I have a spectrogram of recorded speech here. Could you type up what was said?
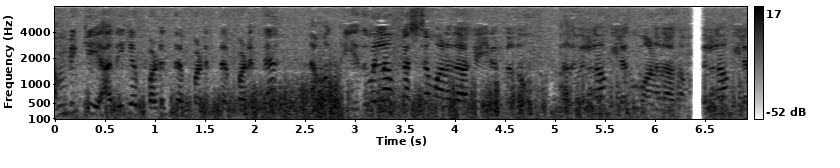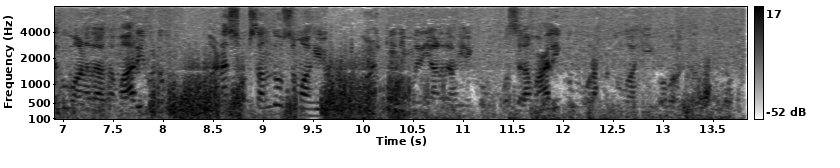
நம்பிக்கையை அதிகப்படுத்த படுத்த படுத்த நமக்கு எதுவெல்லாம் கஷ்டமானதாக இருந்ததோ அதுவெல்லாம் இலகுவானதாக எல்லாம் இலகுவானதாக மாறிவிடும். மனசும் சந்தோஷமாக இருக்கும். வாழ்க்கை நிம்மதியானதாக இருக்கும். அஸ்லாம் அலைக்கும் வரஹ்மத்துல்லாஹி வபரகாத்துஹு.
